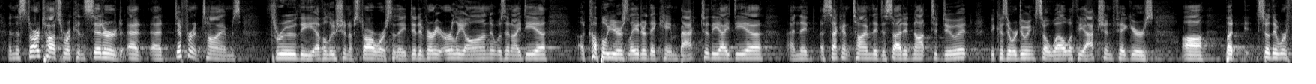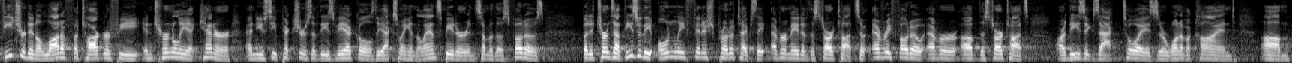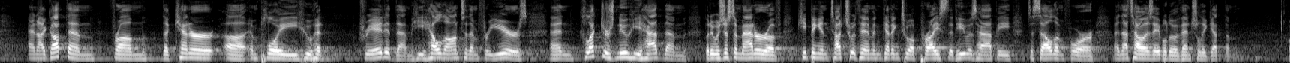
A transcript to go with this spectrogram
And the Star Tots were considered at, at different times through the evolution of Star Wars. So they did it very early on, it was an idea. A couple years later, they came back to the idea, and they, a second time, they decided not to do it because they were doing so well with the action figures. Uh, but so they were featured in a lot of photography internally at Kenner, and you see pictures of these vehicles, the X Wing and the Landspeeder, in some of those photos. But it turns out these are the only finished prototypes they ever made of the Star Tots. So every photo ever of the Star Tots are these exact toys. They're one of a kind. Um, and I got them from the Kenner uh, employee who had created them, he held on to them for years, and collectors knew he had them, but it was just a matter of keeping in touch with him and getting to a price that he was happy to sell them for, and that's how I was able to eventually get them.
